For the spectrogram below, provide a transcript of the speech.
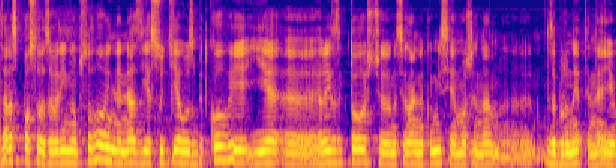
Зараз послуга з аварійного обслуговування для нас є суттєво збитковою, є е, ризик того, що Національна комісія може нам е, заборонити нею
